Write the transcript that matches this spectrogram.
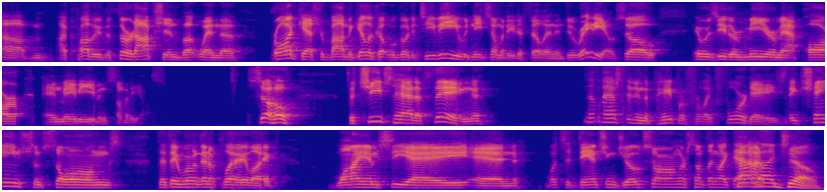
Um, I'm probably the third option, but when the broadcaster Bob McElligott would go to TV, he would need somebody to fill in and do radio. So it was either me or Matt Park, and maybe even somebody else. So the Chiefs had a thing that lasted in the paper for like four days. They changed some songs that they weren't going to play, like YMCA and what's a Dancing Joe song or something like that. Cotton Eye Joe.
